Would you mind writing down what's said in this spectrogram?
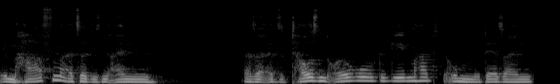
im Hafen, als er diesen einen, also, also 1000 Euro gegeben hat, um der sein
